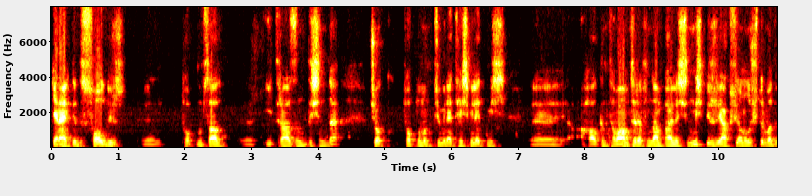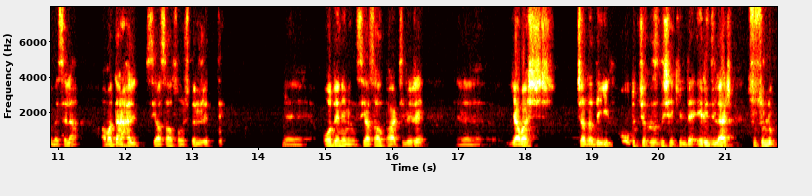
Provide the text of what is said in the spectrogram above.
genellikle de sol bir e, toplumsal e, itirazın dışında çok toplumun tümüne teşmil etmiş e, halkın tamamı tarafından paylaşılmış bir reaksiyon oluşturmadı mesela ama derhal siyasal sonuçları üretti. E, o dönemin siyasal partileri e, yavaşça da değil oldukça hızlı şekilde eridiler. Susurluk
